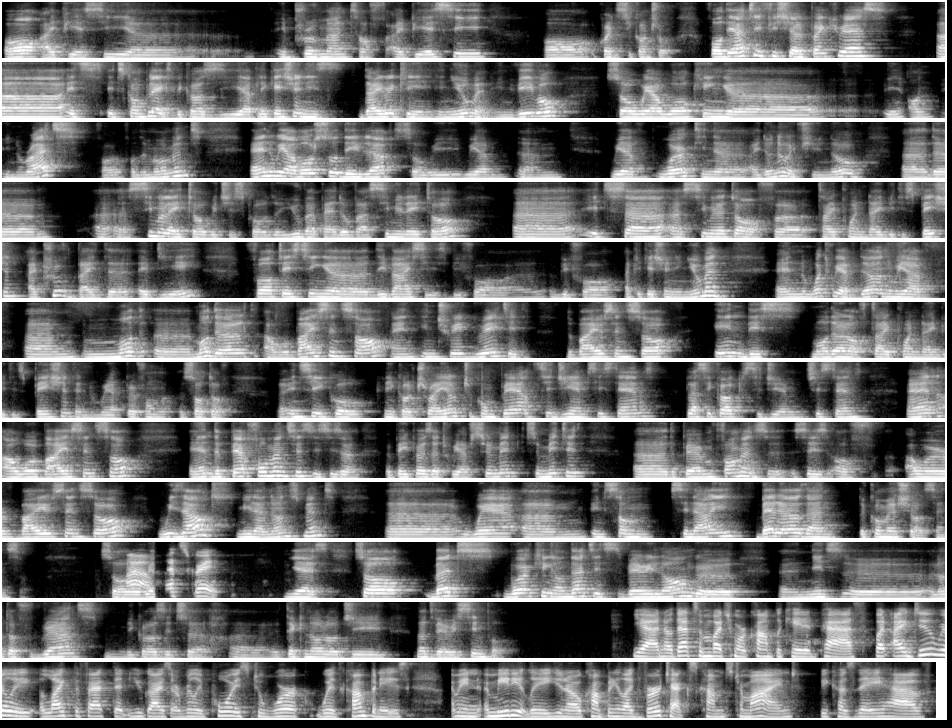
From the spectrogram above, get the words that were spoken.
or iPSC uh, improvement of iPSC or quality control. For the artificial pancreas, uh, it's it's complex because the application is directly in human in vivo. So we are working uh, in, on in rats for, for the moment, and we have also developed. So we we have um, we have worked in a I don't know if you know uh, the a simulator which is called the UVA/Padova simulator. Uh, it's a, a, simulator of uh, type 1 diabetes patient approved by the FDA for testing uh, devices before, uh, before application in human. And what we have done, we have um, mod, uh, modeled our biosensor and integrated the biosensor in this model of type 1 diabetes patient. And we have performed a sort of in silico clinical trial to compare CGM systems, classical CGM systems, and our biosensor. And the performances, this is a, a paper that we have submit, submitted, uh, the performances of our biosensor without meal announcement uh, were um, in some scenario better than the commercial sensor. So wow, that's great. Yes. So but working on that it's very long uh, uh, needs uh, a lot of grants because it's a, a, technology not very simple yeah no that's a much more complicated path but i do really like the fact that you guys are really poised to work with companies. I mean immediately you know a company like vertex comes to mind because they have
